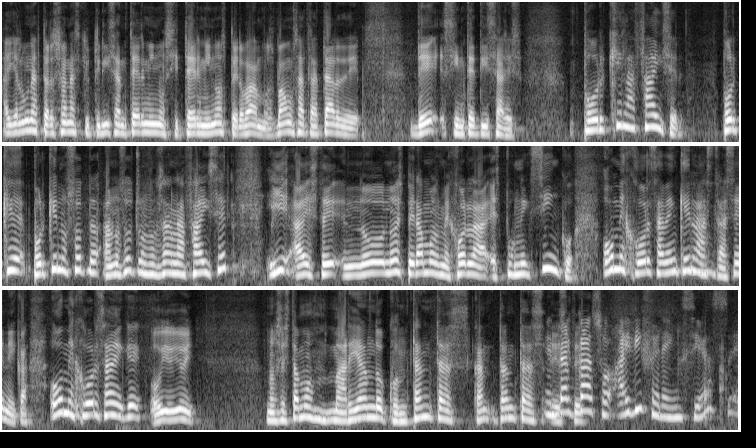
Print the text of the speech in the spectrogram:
hay algunas personas que utilizan términos y términos, pero vamos, vamos a tratar de, de sintetizar eso. ¿Por qué la Pfizer? ¿Por qué, por qué nosotros, a nosotros nos dan la Pfizer y a este no, no esperamos mejor la Sputnik 5? O mejor, ¿saben qué? La AstraZeneca. O mejor, ¿saben qué? Uy, uy, uy. Nos estamos mareando con tantas... tantas en tal este, caso, ¿hay diferencias eh,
